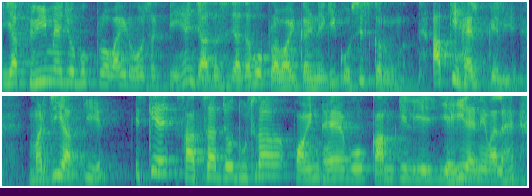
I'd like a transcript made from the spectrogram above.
या फ्री में जो बुक प्रोवाइड हो सकती हैं, ज़्यादा से ज़्यादा वो प्रोवाइड करने की कोशिश करूँगा। आपकी हेल्प के लिए। मर्ज़ी आपकी है। इसके साथ साथ जो दूसरा पॉइंट है, वो काम के लिए यही रहने वाला है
